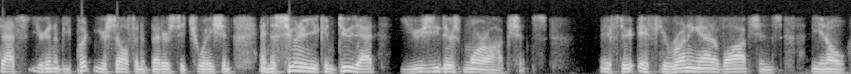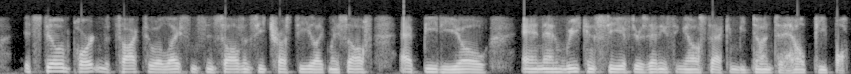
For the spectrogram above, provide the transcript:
that's you're going to be putting yourself in a better situation. And the sooner you can do that, usually there's more options. If there, if you're running out of options, you know it's still important to talk to a licensed insolvency trustee like myself at BDO, and then we can see if there's anything else that can be done to help people.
